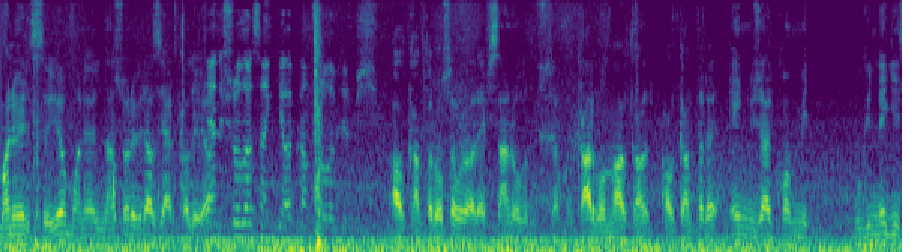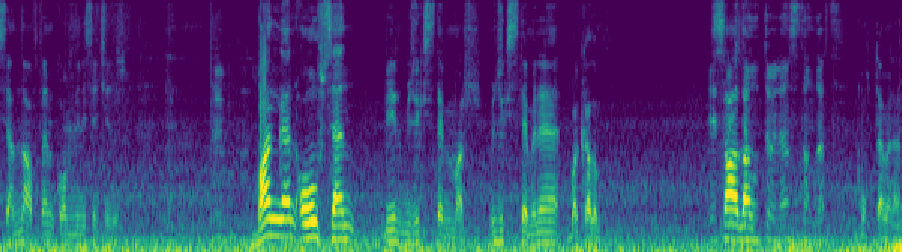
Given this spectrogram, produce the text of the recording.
Manuel sığıyor. Manuelinden sonra biraz yer kalıyor. Yani şuralar sanki Alcantara olabilirmiş. Alcantara olsa buralar efsane olurmuş zaten. Karbonlu Alcantara en güzel kombin. Bugün ne giysem de haftanın kombini seçilir. Bang Olufsen bir müzik sistemi var. Müzik sistemine bakalım. S5'te Sağdan- muhtemelen standart. Muhtemelen.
